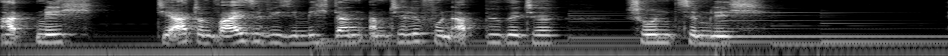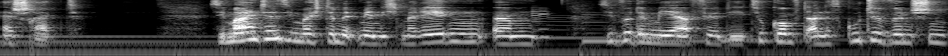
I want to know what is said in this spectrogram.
hat mich die Art und Weise, wie sie mich dann am Telefon abbügelte, schon ziemlich erschreckt. Sie meinte, sie möchte mit mir nicht mehr reden, ähm, sie würde mir für die Zukunft alles Gute wünschen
